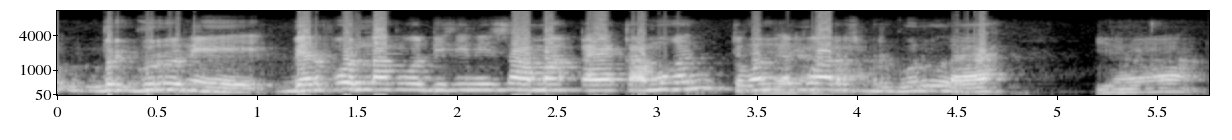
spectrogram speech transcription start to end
berguru nih. Biarpun aku di sini sama kayak kamu kan, cuman Iya. aku harus berguru lah. Ya,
